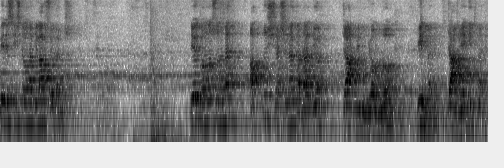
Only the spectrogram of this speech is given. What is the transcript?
Birisi işte ona bir laf söylemiş. Diyor ki ondan sonra ben 60 yaşına kadar diyor caminin yolunu bilmedim. Camiye gitmedim.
